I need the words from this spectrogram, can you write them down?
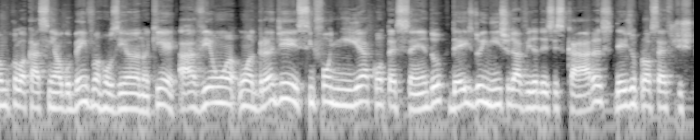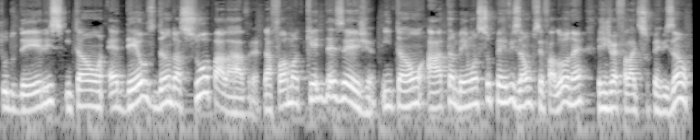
vamos colocar assim, algo bem Van Rosiano aqui, havia uma, uma grande sinfonia acontecendo desde o início da vida desses caras, desde o processo de estudo deles. Então, é Deus dando a sua palavra da forma que ele deseja. Então, há também uma supervisão, você falou, né? A gente vai falar de supervisão.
